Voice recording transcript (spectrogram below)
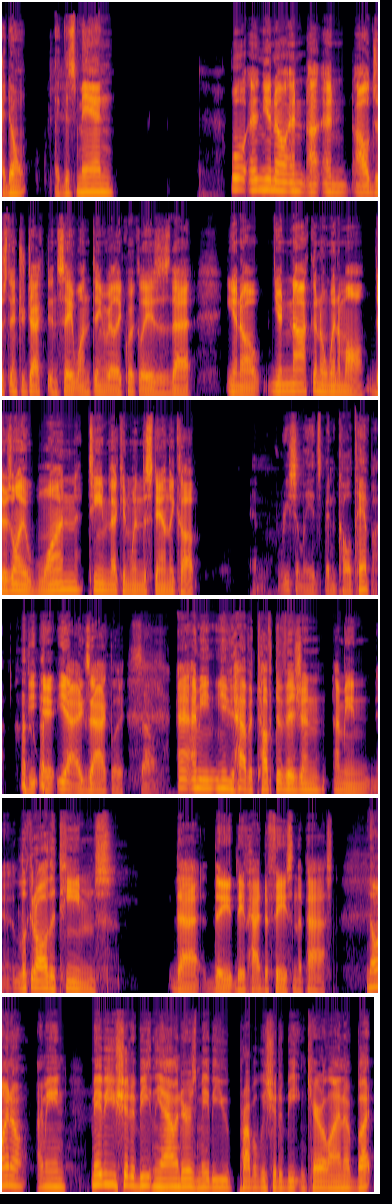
I don't like this man. Well, and you know, and uh, and I'll just interject and say one thing really quickly is, is that you know you're not going to win them all. There's only one team that can win the Stanley Cup. And recently it's been called Tampa. Eh, yeah, exactly. So, I I mean, you have a tough division. I mean, look at all the teams that they they've had to face in the past. no, I know. I mean, maybe you should have beaten the Islanders. Maybe you probably should have beaten Carolina, but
